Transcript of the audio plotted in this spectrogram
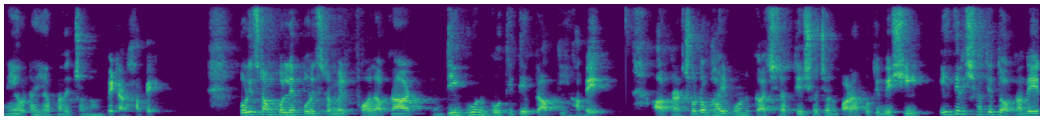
নেওয়াটাই আপনাদের জন্য বেটার হবে। পরিশ্রম করলে পরিশ্রমের ফল আপনার দ্বিগুণ গতিতে প্রাপ্তি হবে। আপনার ছোট ভাই বোন কাছের আত্মীয় স্বজন, পাড়া প্রতিবেশী, এদের সাথে তো আপনাদের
